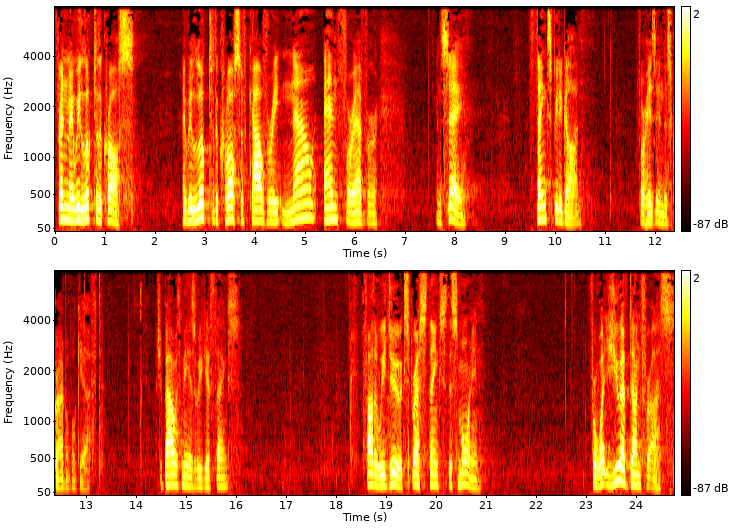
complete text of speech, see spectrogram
Friend, may we look to the cross. May we look to the cross of Calvary now and forever and say, Thanks be to God for his indescribable gift. Would you bow with me as we give thanks? Father, we do express thanks this morning for what you have done for us.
